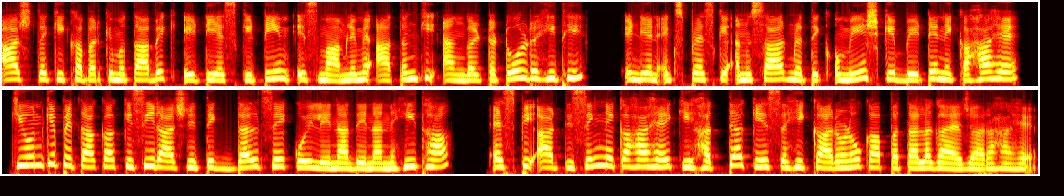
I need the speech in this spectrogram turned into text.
आज तक की खबर के मुताबिक एटीएस की टीम इस मामले में आतंकी एंगल टटोल रही थी। इंडियन एक्सप्रेस के अनुसार मृतक उमेश के बेटे ने कहा है कि उनके पिता का किसी राजनीतिक दल से कोई लेना देना नहीं था। एसपी आरती सिंह ने कहा है कि हत्या के सही कारणों का पता लगाया जा रहा है।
